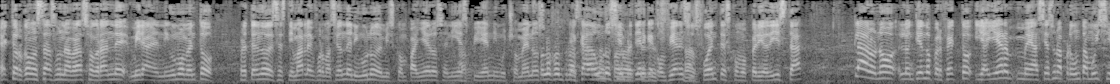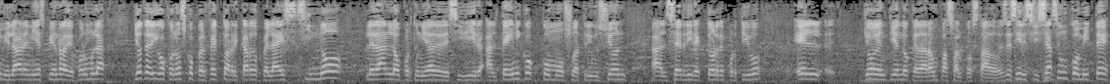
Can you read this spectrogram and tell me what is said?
Héctor, ¿cómo estás? Un abrazo grande. Mira, en ningún momento pretendo desestimar la información de ninguno de mis compañeros en ESPN, ni mucho menos. Eh, Cada uno siempre tiene que confiar en claro. sus fuentes como periodista. Claro, no, lo entiendo perfecto. Y ayer me hacías una pregunta muy similar en ESPN Radio Fórmula. Yo te digo, conozco perfecto a Ricardo Peláez. Si no le dan la oportunidad de decidir al técnico como su atribución al ser director deportivo, él yo entiendo que dará un paso al costado. Es decir, si se hace un comité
